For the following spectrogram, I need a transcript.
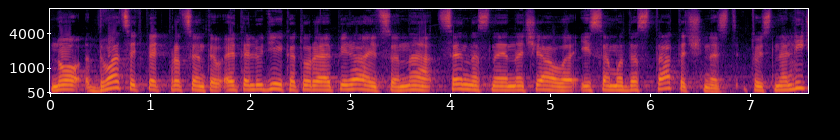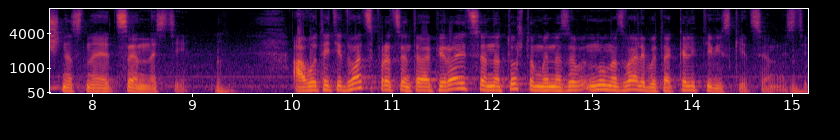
Но 25% это людей, которые опираются на ценностное начало и самодостаточность, то есть на личностные ценности. А вот эти 20% опираются на то, что мы назов, ну, назвали бы так коллективистские ценности.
